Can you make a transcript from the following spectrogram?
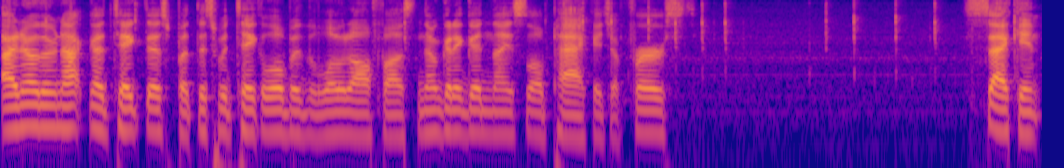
I know they're not going to take this, but this would take a little bit of the load off us. And to get a good, nice little package at first. Second.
